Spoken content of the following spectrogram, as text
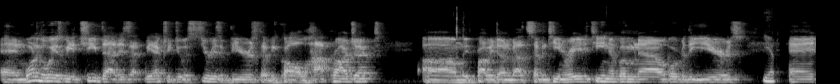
And one of the ways we achieve that is that we actually do a series of beers that we call the Hop Project um, we've probably done about 17 or 18 of them now over the years. Yep. And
